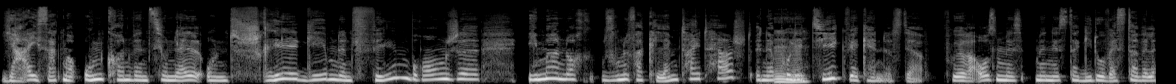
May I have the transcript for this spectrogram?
ja, ich sag mal, unkonventionell und schrill gebenden Filmbranche immer noch so eine Verklemmtheit herrscht in der mhm. Politik. Wir kennen das, der frühere Außenminister Guido Westerwelle.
